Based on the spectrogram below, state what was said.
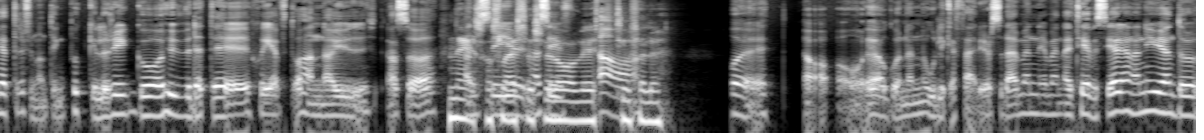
heter det för någonting, puckelrygg och huvudet är skevt och han har ju, alltså... Näsan slices väl av ett ja, tillfälle. Och, ett, ja, och ögonen olika färger och sådär. Men jag menar i tv-serien, han är ju ändå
